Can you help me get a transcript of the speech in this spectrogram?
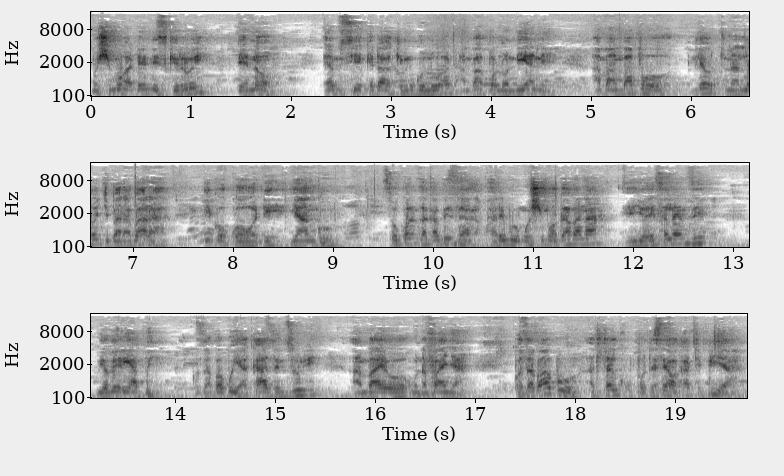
Mheshimiwa Dennis Kirui Deno, MCA Kedawa Kimugu Ward, ambapo Londiani ama ambapo leo tuna lodge barabara iko kwa wodi yangu. So kwanza kabisa, karibu Mheshimiwa Gavana, Your Excellency, we are very happy kwa sababu ya kazi nzuri ambayo unafanya. Kwa sababu hatutaki kupotezea wakati, pia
